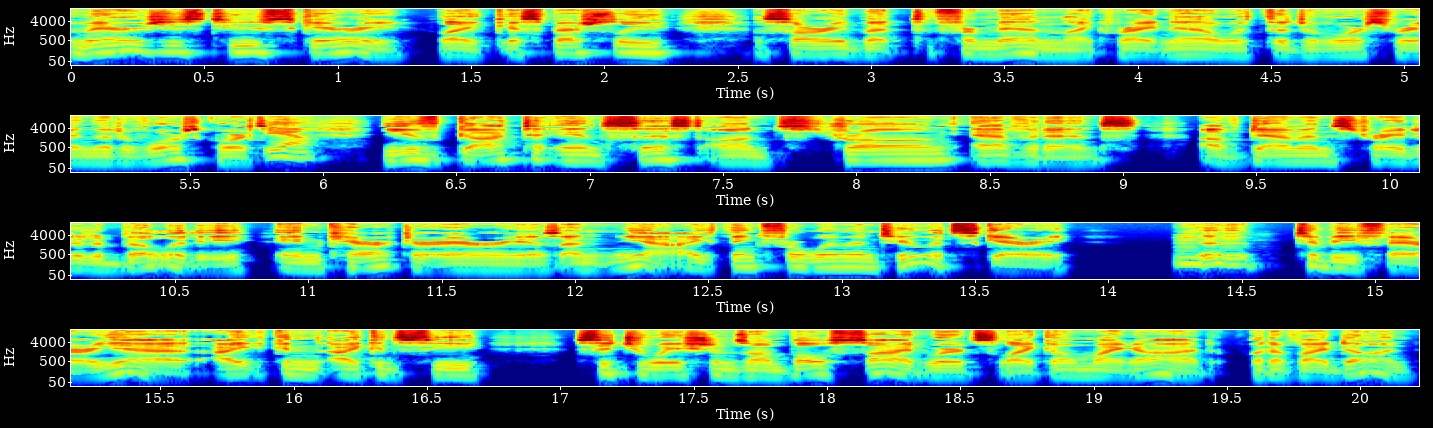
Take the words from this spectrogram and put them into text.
marriage is too scary. Like, especially, sorry, but for men, like right now with the divorce rate in the divorce courts, yeah. you've got to insist on strong evidence of demonstrated ability in character areas. And yeah, I think for women too, it's scary. Uh, mm-hmm. To be fair, yeah, I can I can see situations on both sides where it's like, oh my god, what have I done?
